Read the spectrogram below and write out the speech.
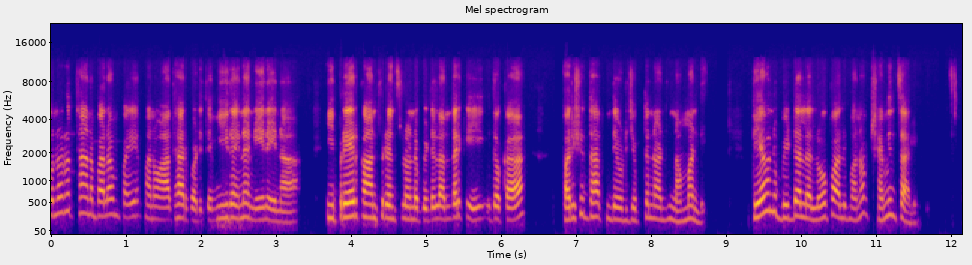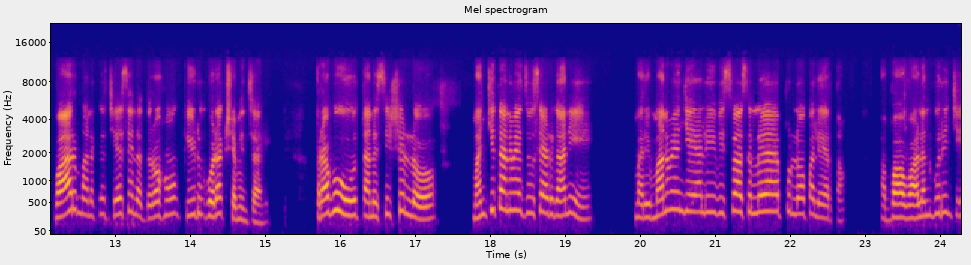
పునరుత్థాన బలంపై మనం ఆధారపడితే మీరైనా నేనైనా ఈ ప్రేయర్ కాన్ఫరెన్స్లో ఉన్న బిడ్డలందరికీ ఇదొక పరిశుద్ధాత్మ దేవుడు చెప్తున్నాడు నమ్మండి. దేవుని బిడ్డల లోపాలు మనం క్షమించాలి. వారు మనకు చేసిన ద్రోహం కీడు కూడా క్షమించాలి. ప్రభు తన శిష్యుల్లో మంచితనమే చూశాడు గాని మరి మనం ఏం చేయాలి? విశ్వాసంలో ఎప్పుడు లోపాలు ఏర్తాం. అబ్బా వాళ్ళని గురించి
